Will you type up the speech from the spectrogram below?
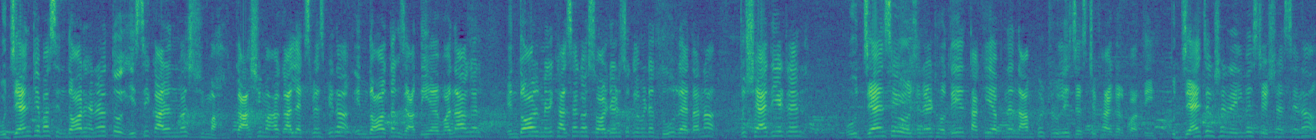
उज्जैन के पास इंदौर है ना तो इसी कारणवश काशी महाकाल एक्सप्रेस भी ना इंदौर तक जाती है। वरना अगर इंदौर मेरे ख्याल से अगर सौ डेढ़ किलोमीटर दूर रहता ना तो शायद ये ट्रेन उज्जैन से ओरिजिनेट होती है ताकि अपने नाम को ट्रूली जस्टिफाई कर पाती। उज्जैन जंक्शन रेलवे स्टेशन से ना,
